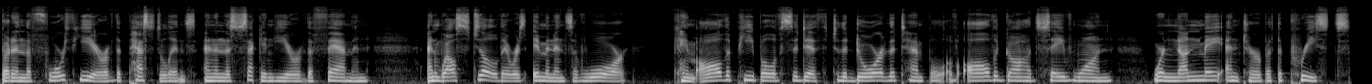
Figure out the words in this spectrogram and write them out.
But in the fourth year of the pestilence, and in the second year of the famine, and while still there was imminence of war, came all the people of Sidith to the door of the temple of all the gods save one, where none may enter but the priests,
